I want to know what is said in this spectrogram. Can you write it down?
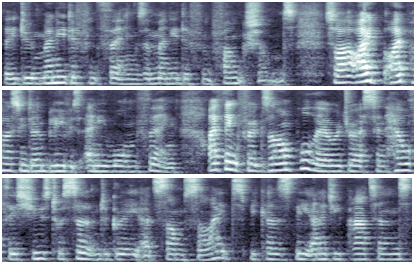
They do many different things and many different functions. So I, I personally don't believe it's any one thing. I think, for example, they're addressing health issues to a certain degree at some sites because the energy patterns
